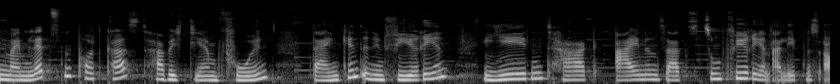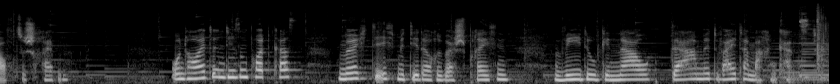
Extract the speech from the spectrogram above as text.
In meinem letzten Podcast habe ich dir empfohlen, dein Kind in den Ferien jeden Tag einen Satz zum Ferienerlebnis aufzuschreiben. Und heute in diesem Podcast möchte ich mit dir darüber sprechen, wie du genau damit weitermachen kannst.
